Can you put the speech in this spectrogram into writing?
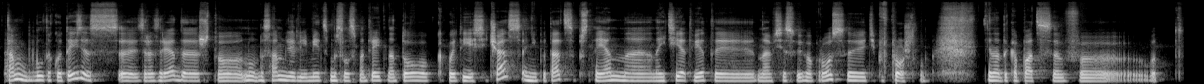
там был такой тезис из разряда, что, ну, на самом деле имеет смысл смотреть на то, какой ты есть сейчас, а не пытаться постоянно найти ответы на все свои вопросы, типа, в прошлом. Тебе надо копаться в вот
